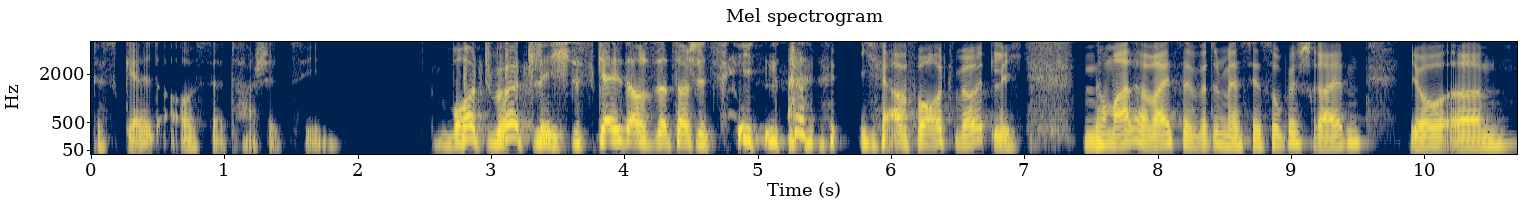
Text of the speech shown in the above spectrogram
das Geld aus der Tasche ziehen. Wortwörtlich das Geld aus der Tasche ziehen. Ja, wortwörtlich. Normalerweise würde man es ja so beschreiben, jo, ähm,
